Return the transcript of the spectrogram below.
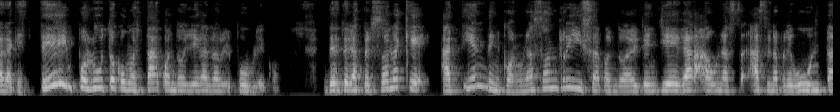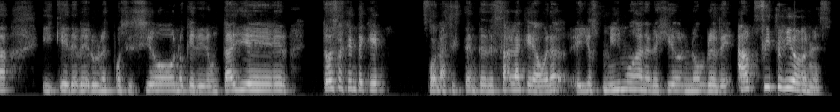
Para que esté impoluto como está cuando llega el público. Desde las personas que atienden con una sonrisa cuando alguien llega a una, hace una pregunta y quiere ver una exposición o quiere ir a un taller, toda esa gente que son asistentes de sala que ahora ellos mismos han elegido el nombre de anfitriones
